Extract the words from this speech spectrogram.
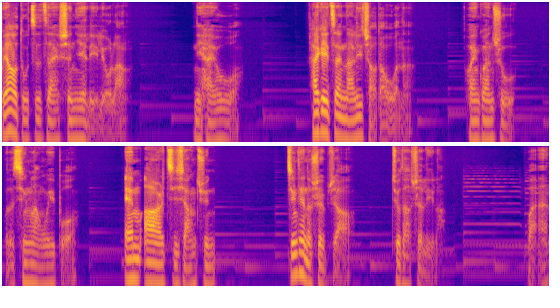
不要独自在深夜里流浪，你还有我，还可以在哪里找到我呢？欢迎关注我的新浪微博，M R 吉祥君。今天的睡不着就到这里了，晚安。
